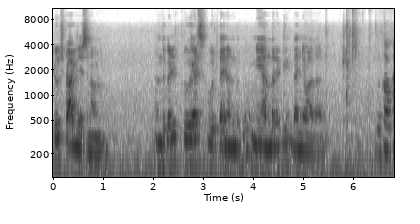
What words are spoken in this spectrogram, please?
two start చేసినాము అందుకని టూ ఇయర్స్ పూర్తయినందుకు మీ అందరికీ ధన్యవాదాలు. ఇంకొక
